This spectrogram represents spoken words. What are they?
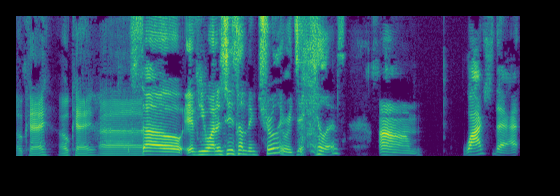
Okay. Okay. Uh, so if you want to see something truly ridiculous, um, watch that.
